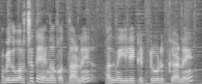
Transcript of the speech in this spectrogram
അപ്പോൾ ഇത് കുറച്ച് തേങ്ങ കൊത്താണ്. അത് നെയ്യിലേക്ക് ഇട്ട് കൊടുക്കുകയാണ്.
